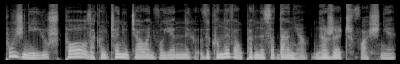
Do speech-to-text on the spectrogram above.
później, już po zakończeniu działań wojennych, wykonywał pewne zadania na rzecz właśnie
